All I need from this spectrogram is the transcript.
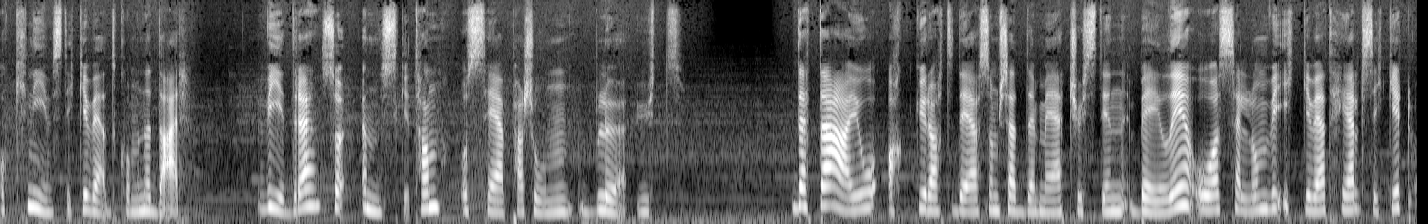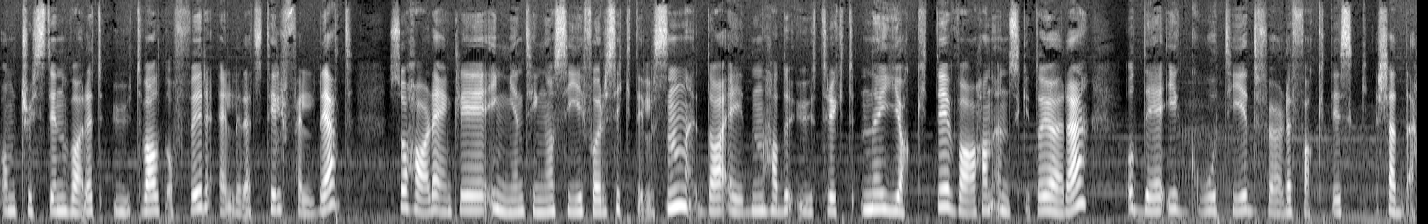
og knivstikke vedkommende der. Videre så ønsket han å se personen blø ut. Dette er jo akkurat det som skjedde med Tristan Bailey, og selv om vi ikke vet helt sikkert om Tristan var et utvalgt offer eller et tilfeldighet, så har det egentlig ingenting å si for siktelsen, da Aiden hadde uttrykt nøyaktig hva han ønsket å gjøre, og det i god tid før det faktisk skjedde.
